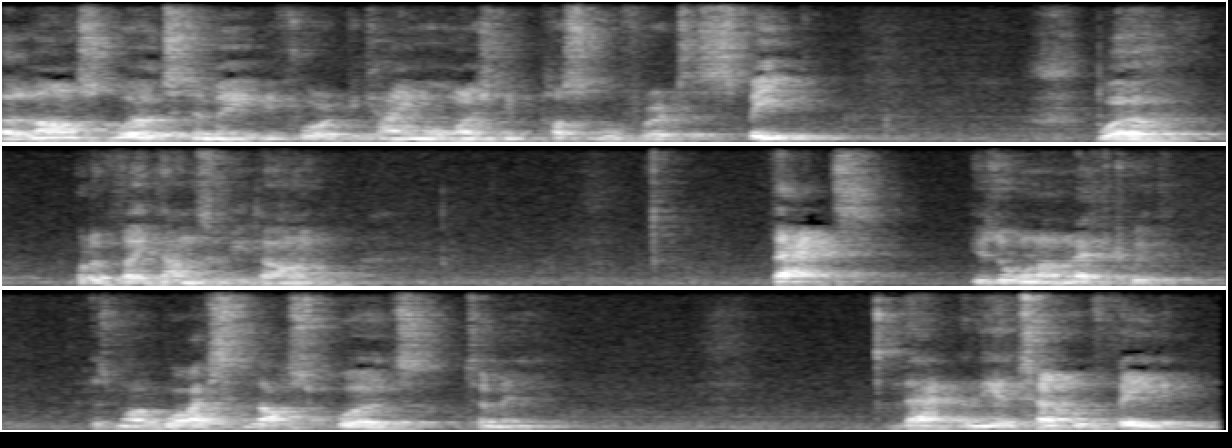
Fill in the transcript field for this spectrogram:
Her last words to me before it became almost impossible for her to speak were, What have they done to me, darling? That is all I'm left with, as my wife's last words to me. That and the eternal feeling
